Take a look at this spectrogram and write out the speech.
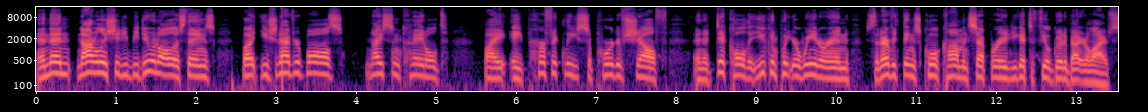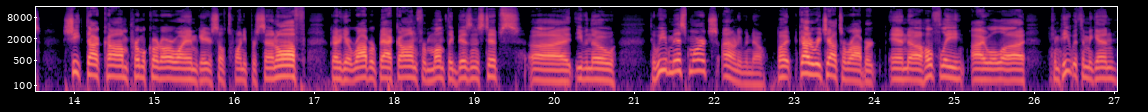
And then, not only should you be doing all those things, but you should have your balls nice and cradled by a perfectly supportive shelf and a dick hole that you can put your wiener in so that everything's cool, calm, and separated. You get to feel good about your lives. Sheath.com, promo code RYM, get yourself 20% off. Got to get Robert back on for monthly business tips. Uh, even though, did we miss March? I don't even know. But got to reach out to Robert, and uh, hopefully I will uh, compete with him again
